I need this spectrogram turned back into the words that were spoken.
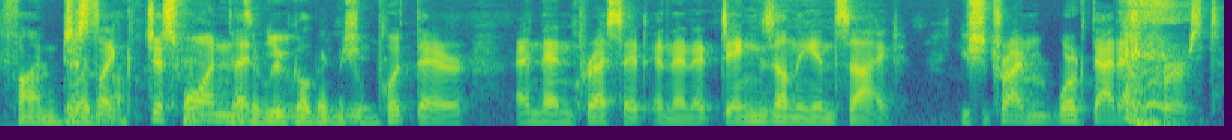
fun doorbell. Just like just that one that a Rube you, Goldberg you put there and then press it and then it dings on the inside. You should try and work that out first.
